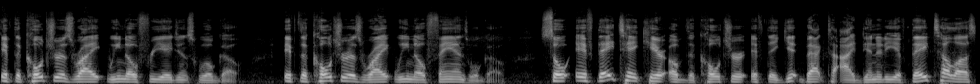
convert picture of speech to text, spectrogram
If the culture is right, we know free agents will go. If the culture is right, we know fans will go. So if they take care of the culture, if they get back to identity, if they tell us,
